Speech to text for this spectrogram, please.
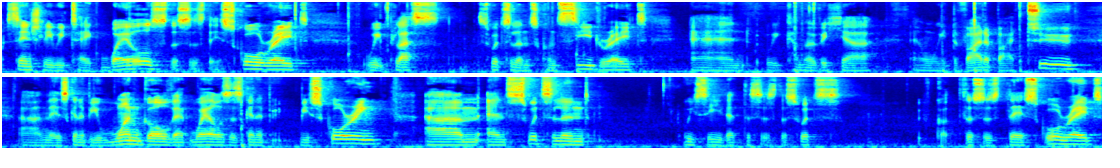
essentially we take Wales, this is their score rate, we plus Switzerland's concede rate, and we come over here and we divide it by two. Um, there's going to be one goal that Wales is going to be, be scoring, um, and Switzerland, we see that this is the Swiss. We've got this is their score rate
